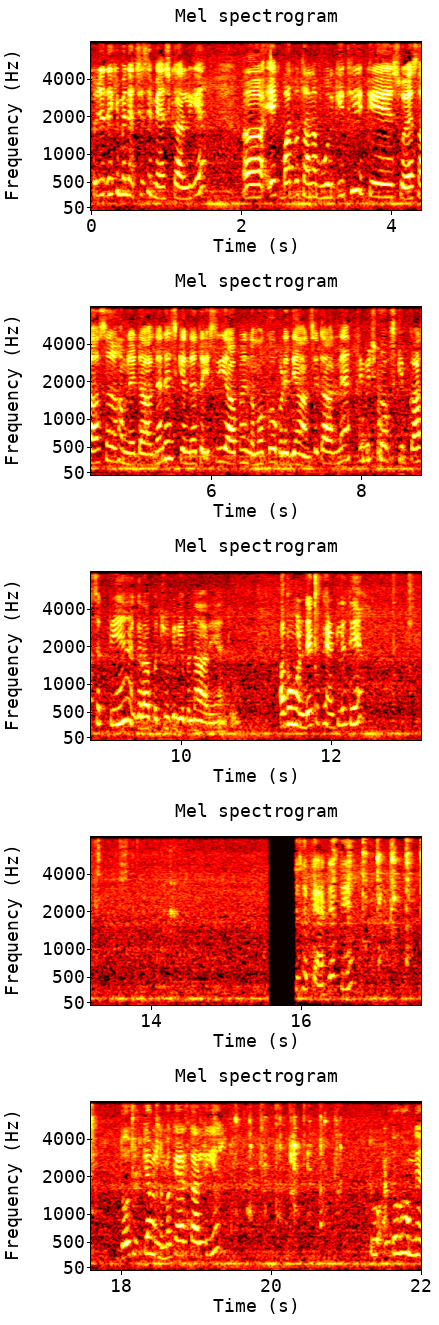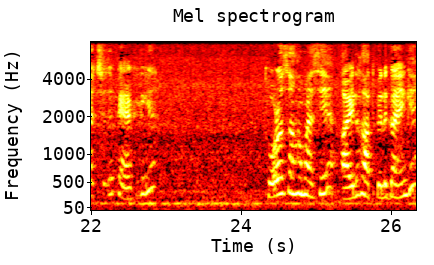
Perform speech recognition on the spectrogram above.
तो ये देखिए, मैंने अच्छे से मैच कर लिया एक बात बताना भूल गई थी कि सोया सॉस हमने डालना है इसके अंदर तो इसलिए आपने नमक को बड़े ध्यान से डालना है। मिर्च को आप स्किप कर सकते हैं, अगर आप बच्चों के लिए बना रहे हैं तो। अब हम अंडे को फेंट लेते हैं से फेंट लेते हैं दो हम नमक ऐड कर लिए तो अंडों को हमने अच्छे से फेंट लिया। थोड़ा सा हम ऐसे ऑयल हाथ पे लगाएँगे।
